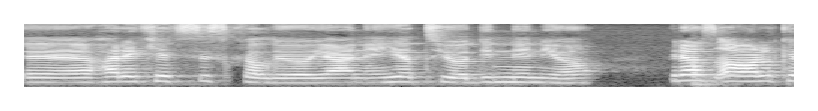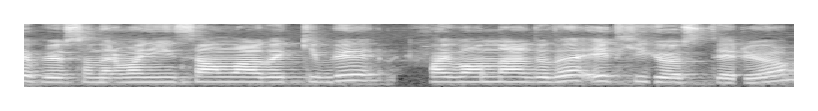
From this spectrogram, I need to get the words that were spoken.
e, hareketsiz kalıyor. Yani yatıyor, dinleniyor. Biraz ağırlık yapıyor sanırım. Hani insanlardaki gibi hayvanlarda da etki gösteriyor.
